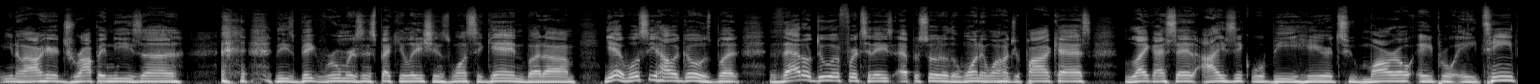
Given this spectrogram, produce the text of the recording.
you know out here dropping these uh these big rumors and speculations once again. But um yeah we'll see how it goes. But that'll do it for today's episode of the 1 in 100 podcast. Like i said isaac will be here tomorrow april 18th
